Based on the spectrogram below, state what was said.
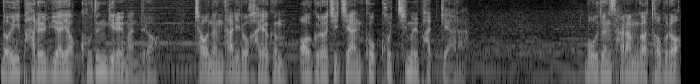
너희 발을 위하여 고든 길을 만들어 저는 다리로 하여금 어그러지지 않고 고침을 받게 하라. 모든 사람과 더불어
